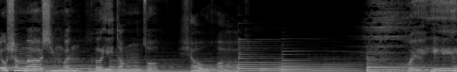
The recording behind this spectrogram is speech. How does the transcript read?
有什么新闻可以当作笑话？回忆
